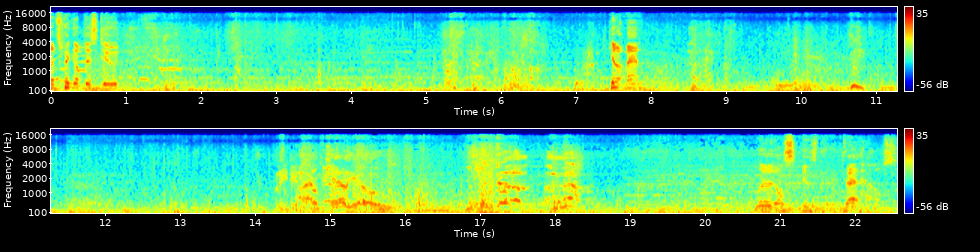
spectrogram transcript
Let's pick up this dude. Get up, man. Bleeding I'll kill you! What else is there? That house.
